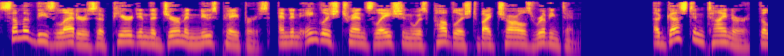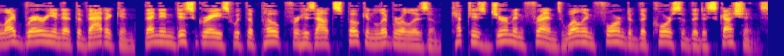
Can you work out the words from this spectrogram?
Some of these letters appeared in the German newspapers, and an English translation was published by Charles Rivington. Augustin Theiner, the librarian at the Vatican, then in disgrace with the Pope for his outspoken liberalism, kept his German friends well informed of the course of the discussions.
